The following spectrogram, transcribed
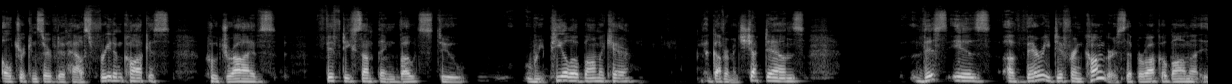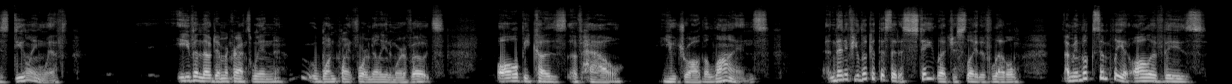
ultra conservative House Freedom Caucus, who drives 50 something votes to repeal Obamacare, government shutdowns. This is a very different Congress that Barack Obama is dealing with, even though Democrats win 1.4 million more votes, all because of how you draw the lines. And then if you look at this at a state legislative level, I mean, look simply at all of these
